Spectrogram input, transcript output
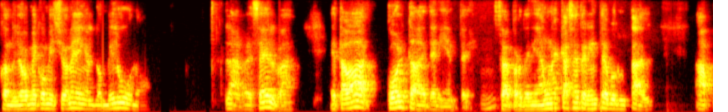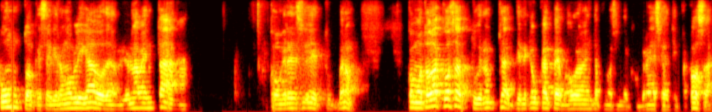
cuando yo me comisioné en el 2001, la reserva estaba corta de teniente, Ujú. o sea, pero tenía una escasez de teniente brutal, a punto que se vieron obligados de abrir una ventana. Congreso, eh, bueno, como todas cosas, tuvieron, o sea, tiene que buscar obviamente aprobación del Congreso, ese tipo de cosas.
